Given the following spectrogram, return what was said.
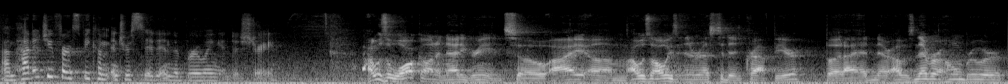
Um, how did you first become interested in the brewing industry? I was a walk-on at Natty Greene, so I um, I was always interested in craft beer, but I had never I was never a home brewer,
